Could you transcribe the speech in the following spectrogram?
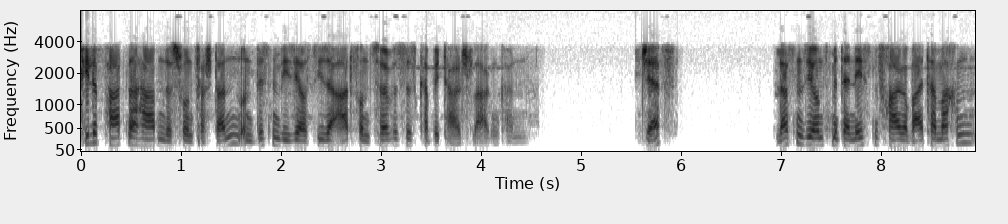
Viele Partner haben das schon verstanden und wissen, wie sie aus dieser Art von Services Kapital schlagen können. Jeff, lassen Sie uns mit der nächsten Frage weitermachen.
